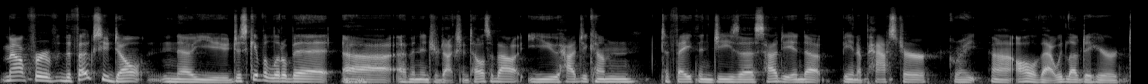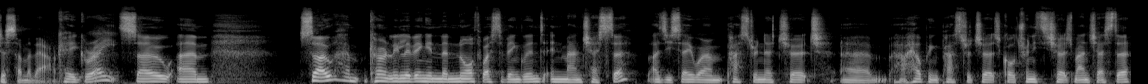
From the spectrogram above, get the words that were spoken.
Malc, for the folks who don't know you, just give a little bit uh, of an introduction. Tell us about you. How'd you come to faith in Jesus? How'd you end up being a pastor? Great. Uh, all of that. We'd love to hear just some of that. Okay, great. So, um, so I'm currently living in the northwest of England in Manchester, as you say, where I'm pastoring a church, um, helping pastor a church called Trinity Church Manchester.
